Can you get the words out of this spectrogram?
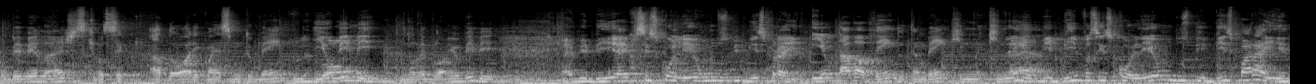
O Bebê Lanches, que você adora e conhece muito bem. E o. Bibi, no Leblon e o Bibi. É bibi, aí você escolheu um dos bibis pra ir. E eu tava vendo também que, que Né? na- O bibi, você escolheu um dos bibis para ir.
